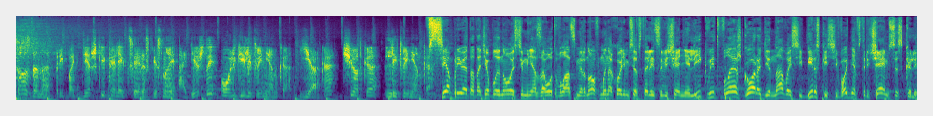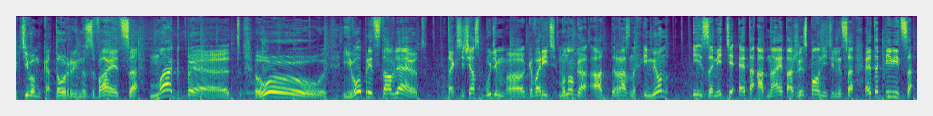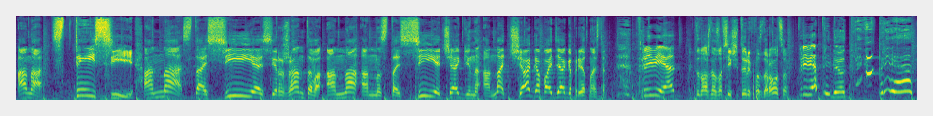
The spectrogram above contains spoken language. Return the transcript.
Создано при поддержке коллекции расписной одежды Ольги Литвиненко. Ярко, четко, Литвиненко. Всем привет, это Теплые Новости, меня зовут Влад Смирнов, мы находимся в столице вещания Liquid Flash, городе Новосибирск, и сегодня встречаемся с коллективом, который называется. Оу! Его представляют так, сейчас будем э, говорить много от разных имен. И заметьте, это одна и та же исполнительница. Это певица. Она Стейси. Она Стасия Сержантова. Она Анастасия Чагина. Она Чага Бодяга. Привет, Настя. Привет! Ты должна за всех четырех поздороваться. Привет, привет, привет, привет!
